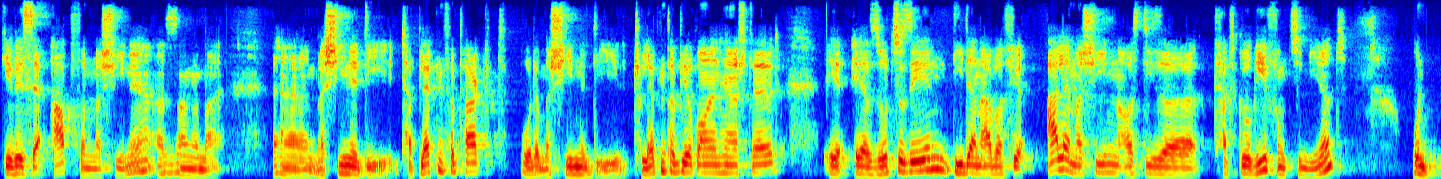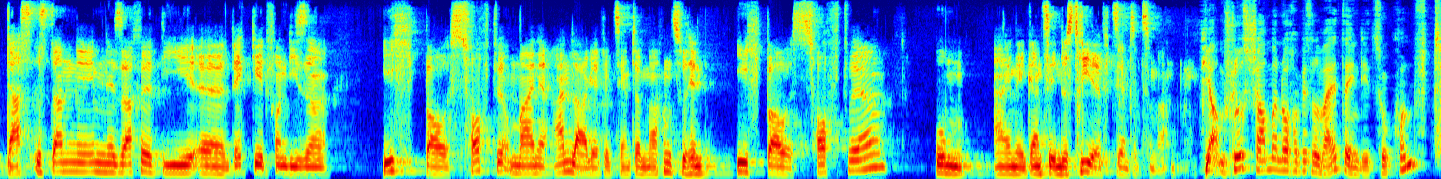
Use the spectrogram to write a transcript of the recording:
gewisse Art von Maschine, also sagen wir mal äh, Maschine, die Tabletten verpackt oder Maschine, die Toilettenpapierrollen herstellt, eher, eher so zu sehen, die dann aber für alle Maschinen aus dieser Kategorie funktioniert. Und das ist dann eben eine Sache, die äh, weggeht von dieser ich baue Software, um meine Anlage effizienter machen, zu hin, ich baue Software, um eine ganze Industrie effizienter zu machen. Ja, am Schluss schauen wir noch ein bisschen weiter in die Zukunft.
